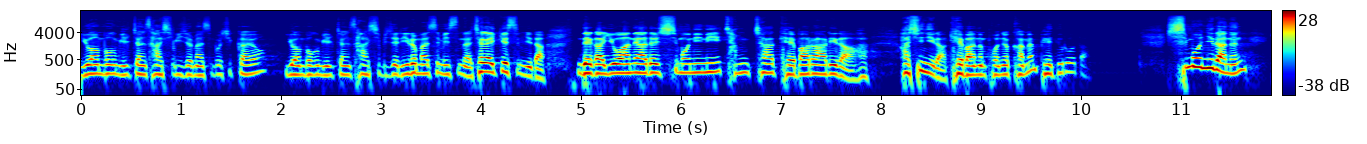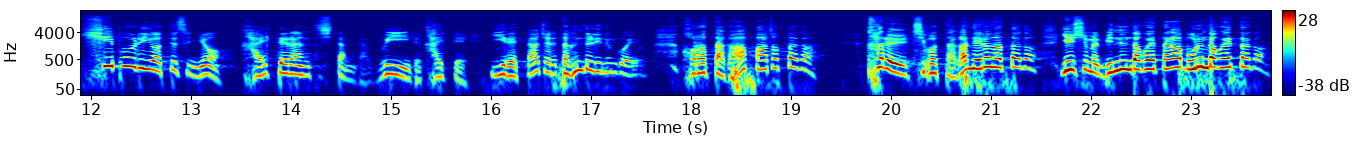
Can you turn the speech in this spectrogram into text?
요한복음 1장 42절 말씀 보실까요? 요한복음 1장 42절 이런 말씀이 있습니다. 제가 읽겠습니다. 내가 요한의 아들 시몬이니 장차 개발하리라 하시니라. 개발은 번역하면 베드로다. 시몬이라는 히브리어 뜻은요, 갈대라는 뜻이답니다. reed, 갈대. 이랬다 저랬다 흔들리는 거예요. 걸었다가 빠졌다가, 칼을 집었다가 내려놨다가, 예수님을 믿는다고 했다가 모른다고 했다가,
